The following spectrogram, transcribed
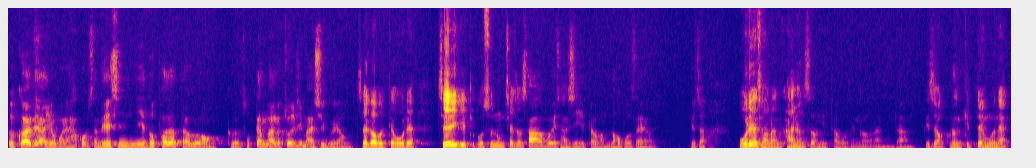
의과대학 요번에 학업에서 내신이 높아졌다고 그 속된 말로 쫄지 마시고요. 제가 볼 때 올해 제 얘기 듣고 수능 최저 사업부에 자신 있다고 한번 넣어보세요. 그죠? 올해 저는 가능성 있다고 생각을 합니다. 그죠? 그렇기 때문에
